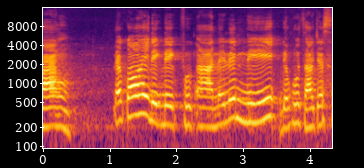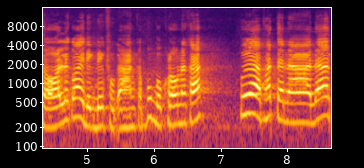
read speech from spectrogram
ฟัง แล้วก็ให้เด็กๆ ฝึกอ่านในเล่มนี้ เดี๋ยวครูสาวจะสอนแล้วก็ให้เด็กๆ ฝึกอ่านกับผู้ปกครองนะคะ เพื่อพัฒนาด้าน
